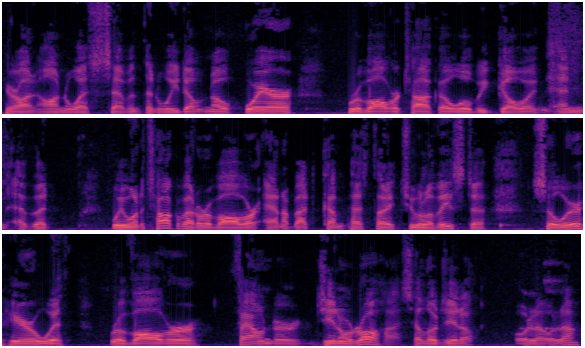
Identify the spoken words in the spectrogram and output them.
here on, on West Seventh, and we don't know where Revolver Taco will be going. And uh, but we want to talk about a revolver and about Campestre Chula Vista. So we're here with Revolver founder Gino Rojas. Hello, Gino. Hola, hola.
